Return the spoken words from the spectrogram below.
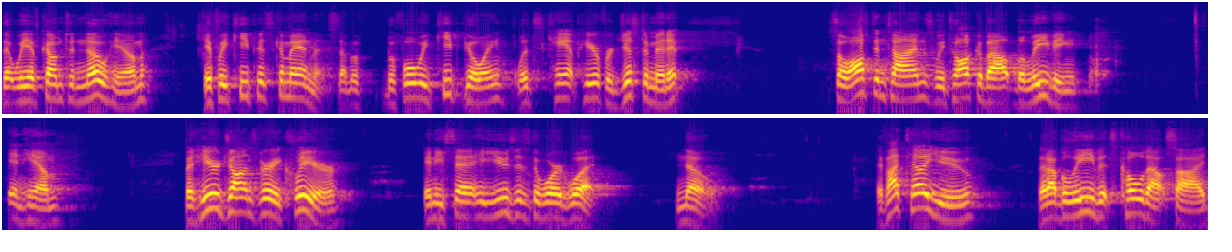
that we have come to know him if we keep his commandments. Now, before we keep going, let's camp here for just a minute. So oftentimes we talk about believing in him, but here John's very clear, and he said he uses the word what? Know. If I tell you that I believe it's cold outside,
